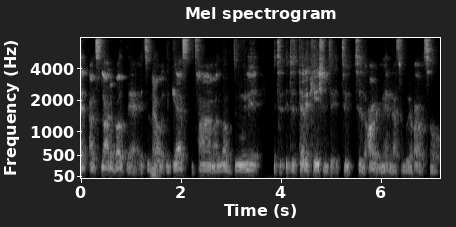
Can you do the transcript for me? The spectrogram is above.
I, it's not about that. It's No. about the guests, the time. I love doing it. It's, it's just dedication to, to to the art, man. That's what we're about. So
